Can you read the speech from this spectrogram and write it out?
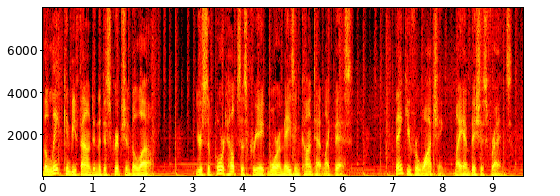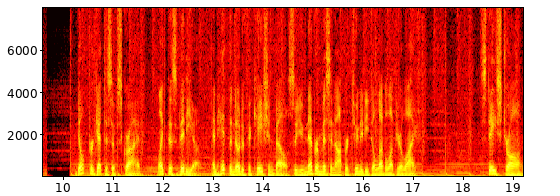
The link can be found in the description below. Your support helps us create more amazing content like this. Thank you for watching, my ambitious friends. Don't forget to subscribe, like this video, and hit the notification bell so you never miss an opportunity to level up your life. Stay strong,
